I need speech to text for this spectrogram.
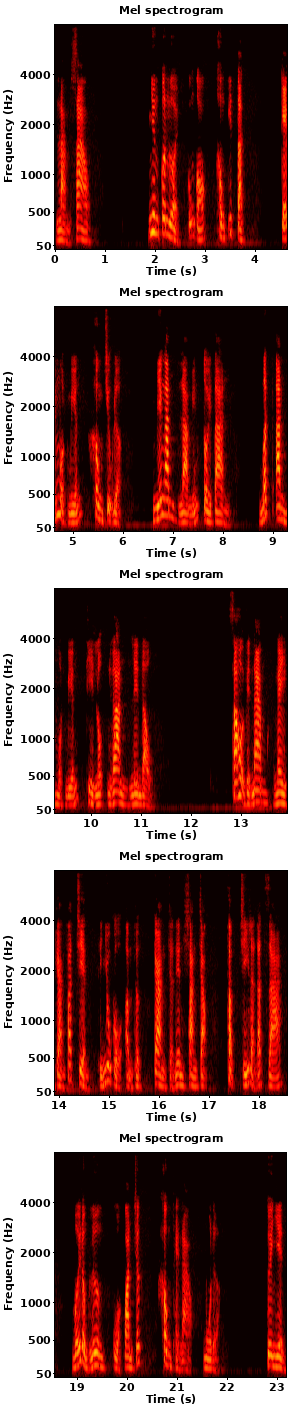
làm sao. Nhưng con người cũng có không ít tật, kém một miếng không chịu được. Miếng ăn là miếng tồi tàn, mất ăn một miếng thì lộn gan lên đầu. Xã hội Việt Nam ngày càng phát triển thì nhu cầu ẩm thực càng trở nên sang trọng, thậm chí là đắt giá, với đồng lương của quan chức không thể nào mua được. Tuy nhiên,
